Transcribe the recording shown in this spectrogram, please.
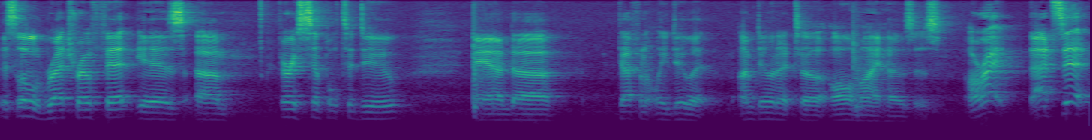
this little retrofit is um, very simple to do and uh, definitely do it. I'm doing it to all my hoses. All right, that's it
